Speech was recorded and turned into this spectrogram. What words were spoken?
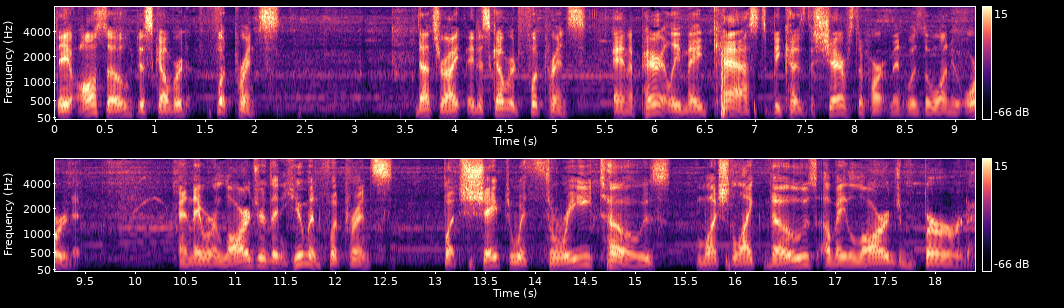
They also discovered footprints. That's right, they discovered footprints and apparently made casts because the sheriff's department was the one who ordered it and they were larger than human footprints, but shaped with three toes, much like those of a large bird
